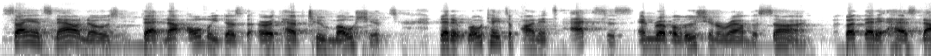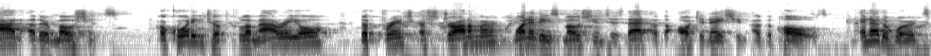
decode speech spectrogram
Science now knows that not only does the earth have two motions, that it rotates upon its axis and revolution around the sun, but that it has nine other motions. According to Flammarion, the French astronomer, one of these motions is that of the alternation of the poles. In other words,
